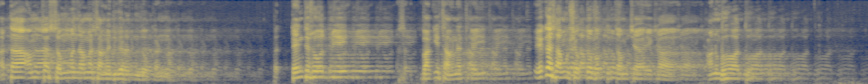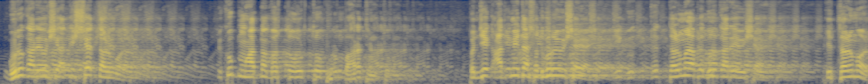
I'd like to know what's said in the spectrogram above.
आता आमचा संबंध आम्हाला सांगायची गरज नाही लोकांना. त्यांच्यासोबत मी बाकी सांगण्यात काही एकच सांगू शकतो फक्त आमच्या एका अनुभवातून. गुरु कार्यावाशी अतिशय तळमळ. मी खूप महात्मा बसतो उठतो फिरून भारत हिंडतो. पण जी एक आत्मीयता सद्गुरूविषयी आहे जी एक तळमळ आपल्या गुरुकार्याविषयी आहे ही तळमळ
